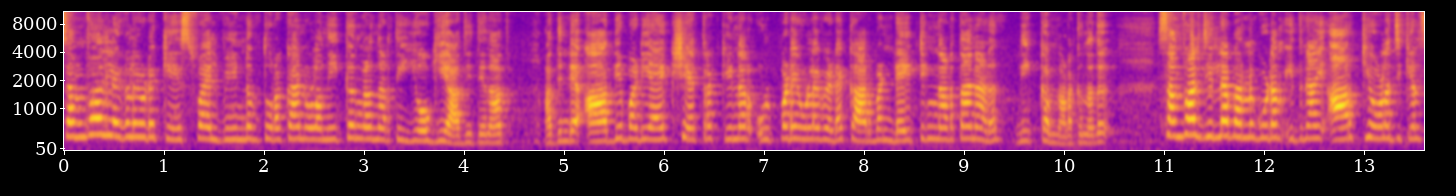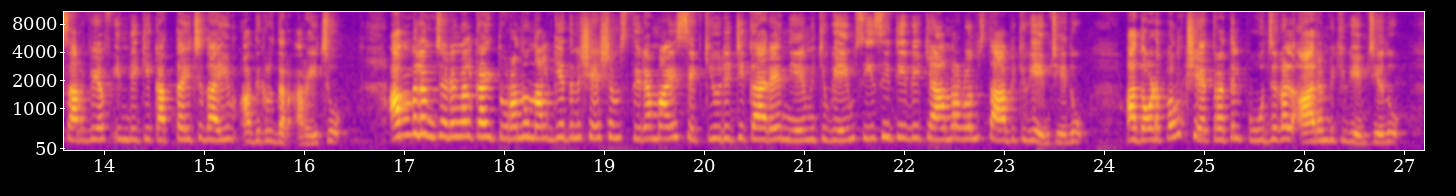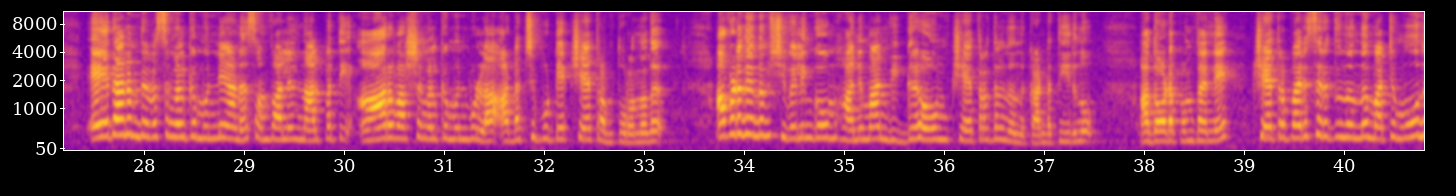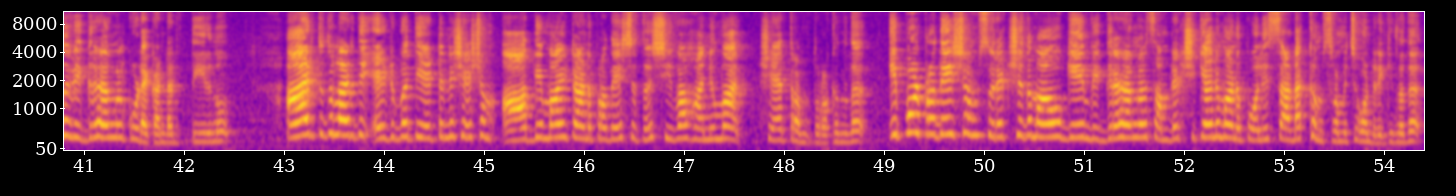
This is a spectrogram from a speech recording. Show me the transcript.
സംവാൽ ലഹളയുടെ case file വീണ്ടും തുറക്കാനുള്ള നീക്കങ്ങൾ നടത്തി യോഗി ആദിത്യനാഥ്. അതിന്റെ ആദ്യപടിയായ ക്ഷേത്ര കിണർ ഉൾപ്പെടെയുള്ളവയുടെ കാർബൺ ഡേറ്റിംഗ് നടത്താനാണ് നീക്കം നടക്കുന്നത്. സംവാൽ ജില്ലാ ഭരണകൂടം ഇതിനായി ആർക്കിയോളജിക്കൽ സർവേ ഓഫ് ഇന്ത്യയ്ക്ക് കത്തയച്ചതായും അധികൃതർ അറിയിച്ചു. അമ്പലം ജനങ്ങൾക്കായി തുറന്നു നൽകിയതിനു ശേഷം സ്ഥിരമായി സെക്യൂരിറ്റിക്കാരെ നിയമിക്കുകയും സി സി ടി വി ക്യാമറകളും സ്ഥാപിക്കുകയും ചെയ്തു. അതോടൊപ്പം ക്ഷേത്രത്തിൽ പൂജകൾ ആരംഭിക്കുകയും ചെയ്തു. ഏതാനും ദിവസങ്ങൾക്ക് മുന്നെയാണ് സംഫാലിൽ നാൽപ്പത്തി ആറ് വർഷങ്ങൾക്ക് മുൻപുള്ള അടച്ചുപൂട്ടിയ ക്ഷേത്രം തുറന്നത്. അവിടെ നിന്നും ശിവലിംഗവും ഹനുമാൻ വിഗ്രഹവും ക്ഷേത്രത്തിൽ നിന്ന് കണ്ടെത്തിയിരുന്നു. അതോടൊപ്പം തന്നെ ക്ഷേത്ര പരിസരത്ത് നിന്ന് മറ്റു മൂന്ന് വിഗ്രഹങ്ങൾ കൂടെ കണ്ടെത്തിയിരുന്നു. ആയിരത്തി തൊള്ളായിരത്തി എഴുപത്തി എട്ടിന് ശേഷം ആദ്യമായിട്ടാണ് പ്രദേശത്ത് ശിവ ഹനുമാൻ ക്ഷേത്രം തുറക്കുന്നത്. ഇപ്പോൾ പ്രദേശം സുരക്ഷിതമാവുകയും വിഗ്രഹങ്ങൾ സംരക്ഷിക്കാനുമാണ് പോലീസ് അടക്കം ശ്രമിച്ചുകൊണ്ടിരിക്കുന്നത്.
